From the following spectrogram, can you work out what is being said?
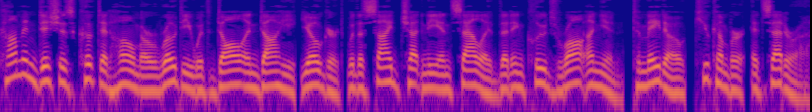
Common dishes cooked at home are roti with dal and dahi yogurt with a side chutney and salad that includes raw onion, tomato, cucumber, etc.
